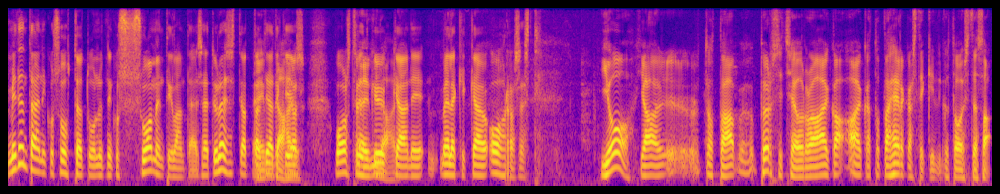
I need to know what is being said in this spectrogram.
miten tämä niinku suhteutuu nyt niinku Suomen tilanteeseen? Et yleisesti ottaen Ei tietenkin, jos Wall Street kyykkää, niin meillekin käy ohrasesti. Joo, ja äh, tota, pörssit seuraa aika, aika tota herkästikin niin toistensa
